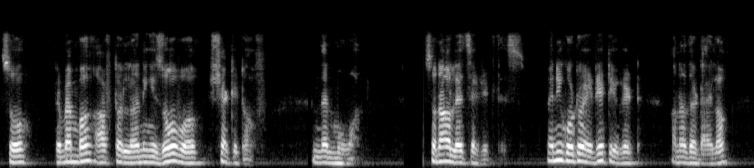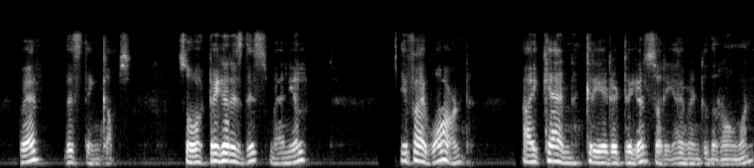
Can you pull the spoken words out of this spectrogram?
So remember after learning is over, shut it off and then move on. So now let's edit this. When you go to edit, you get another dialog where this thing comes. So trigger is this manual. If I want, I can create a trigger. Sorry, I went to the wrong one.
